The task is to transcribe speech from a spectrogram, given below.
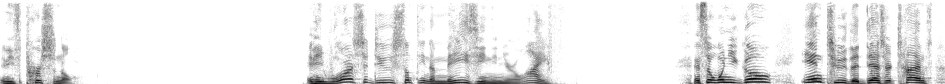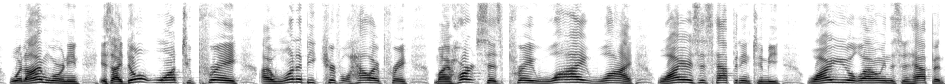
and he's personal. And He wants to do something amazing in your life. And so when you go into the desert times, what I'm warning is I don't want to pray. I want to be careful how I pray. My heart says, pray, why, why? Why is this happening to me? Why are you allowing this to happen?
